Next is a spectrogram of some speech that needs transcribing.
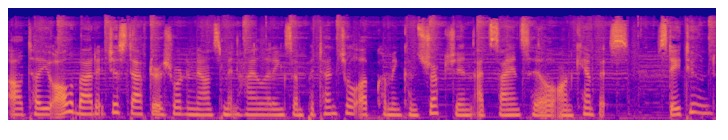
I'll tell you all about it just after a short announcement highlighting some potential upcoming construction at Science Hill on campus. Stay tuned.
